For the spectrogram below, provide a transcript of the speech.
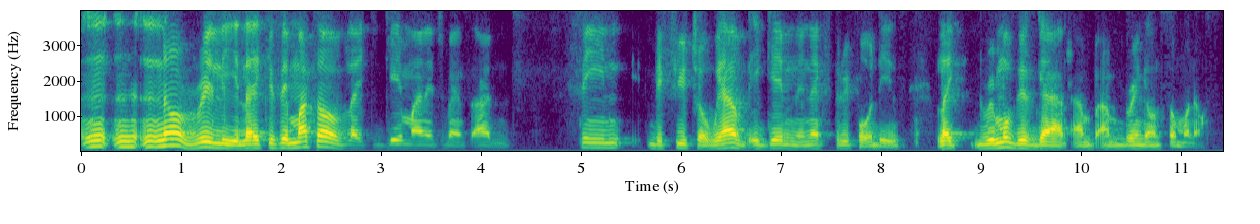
Not really. Like it's a matter of like game management and seeing the future. We have a game in the next three four days. Like remove this guy and, and bring on someone else,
